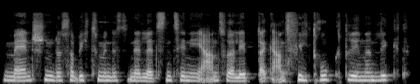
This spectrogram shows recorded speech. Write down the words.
Menschen, das habe ich zumindest in den letzten zehn Jahren so erlebt, da ganz viel Druck drinnen liegt,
